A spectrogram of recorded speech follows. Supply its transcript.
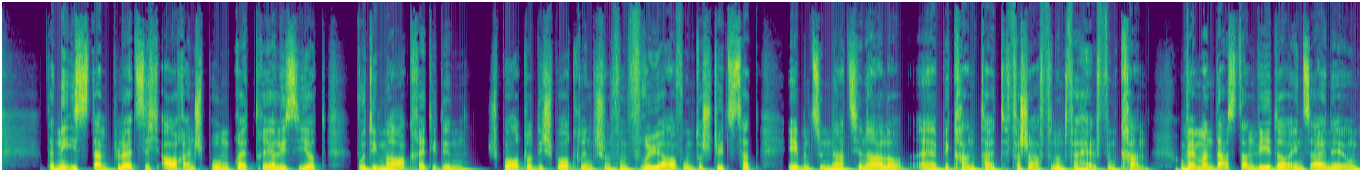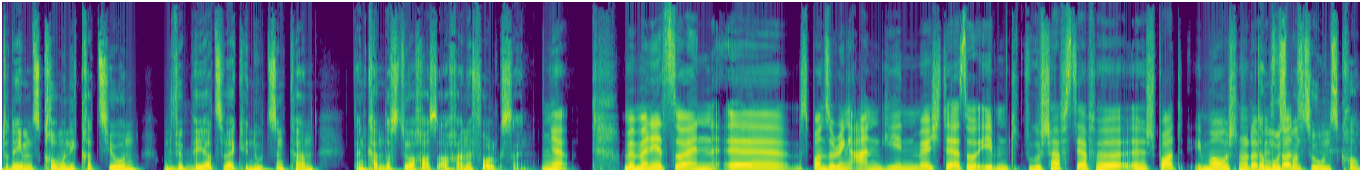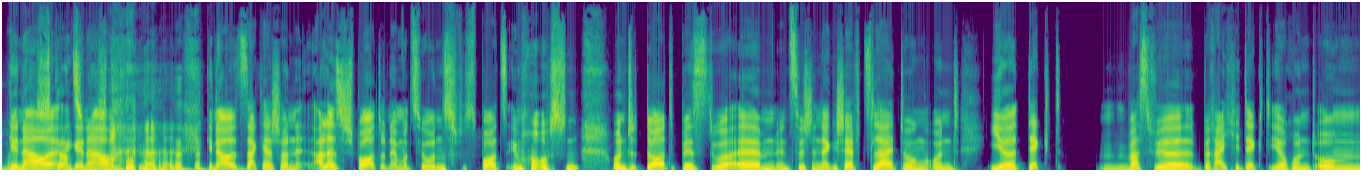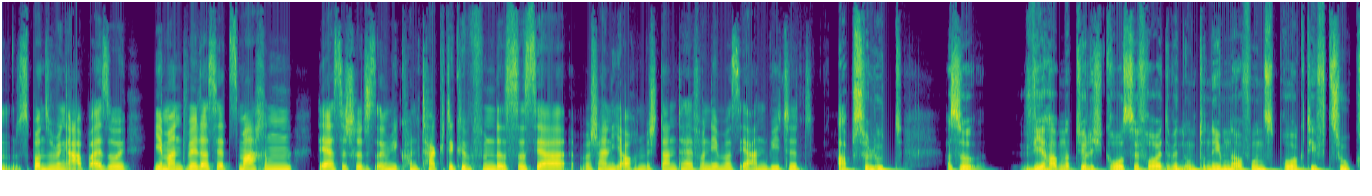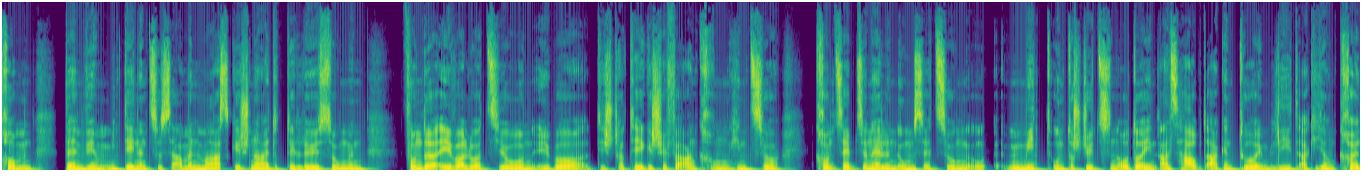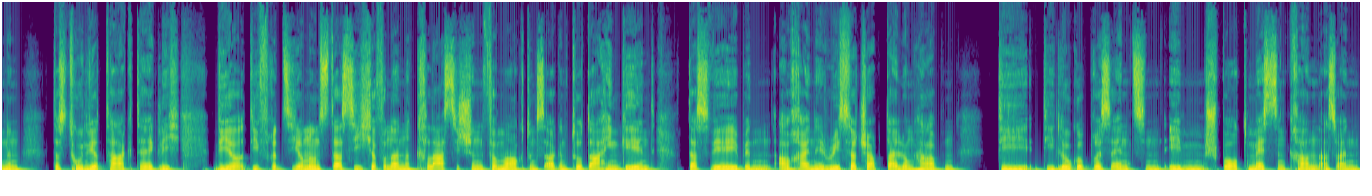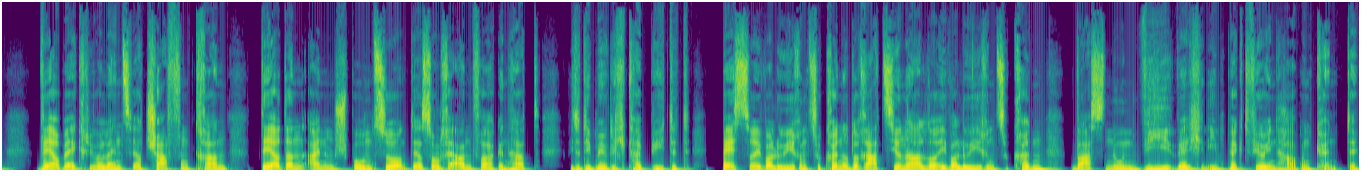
Dann ist dann plötzlich auch ein Sprungbrett realisiert, wo die Marke, die den Sportler, die Sportlerin schon von früh auf unterstützt hat, eben zu nationaler äh, Bekanntheit verschaffen und verhelfen kann. Und wenn man das dann wieder in seine Unternehmenskommunikation und mhm. für PR-Zwecke nutzen kann, dann kann das durchaus auch ein Erfolg sein. Ja. Und wenn man jetzt so ein äh, Sponsoring angehen möchte, also eben du schaffst ja für äh, Sport Emotion oder dann muss man zu uns kommen. Genau, genau, genau. Sagt ja schon alles Sport und Emotions, Sports Emotion. Und dort bist du ähm, inzwischen in der Geschäftsleitung und ihr deckt was für Bereiche deckt ihr rund um Sponsoring ab? Also jemand will das jetzt machen. Der erste Schritt ist irgendwie Kontakte knüpfen. Das ist ja wahrscheinlich auch ein Bestandteil von dem, was ihr anbietet. Absolut. Also wir haben natürlich große Freude, wenn Unternehmen auf uns proaktiv zukommen, wenn wir mit denen zusammen maßgeschneiderte Lösungen von der Evaluation über die strategische Verankerung hin zur konzeptionellen Umsetzung äh, mit unterstützen oder in, als Hauptagentur im Lead agieren können. Das tun wir tagtäglich. Wir differenzieren uns da sicher von einer klassischen Vermarktungsagentur dahingehend, dass wir eben auch eine Research-Abteilung haben, die die Logopräsenzen im Sport messen kann, also einen Werbeäquivalenzwert schaffen kann, der dann einem Sponsor, der solche Anfragen hat, wieder die Möglichkeit bietet, besser evaluieren zu können oder rationaler evaluieren zu können, was nun wie welchen Impact für ihn haben könnte.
